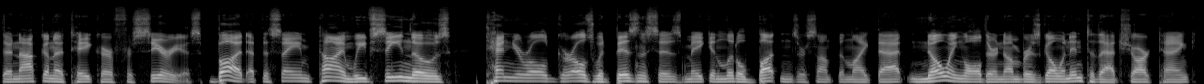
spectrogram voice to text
they're not going to take her for serious. But at the same time, we've seen those 10 year old girls with businesses making little buttons or something like that, knowing all their numbers going into that Shark Tank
